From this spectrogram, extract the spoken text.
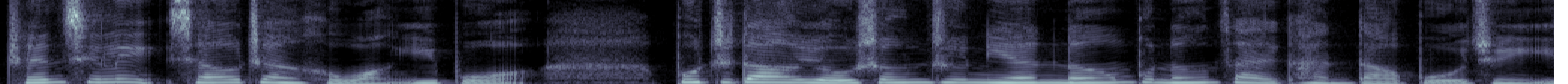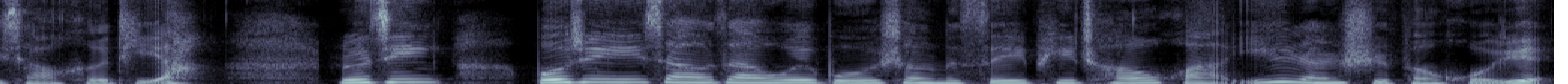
陈情令、肖战和王一博。不知道有生之年能不能再看到博君一笑合体啊？如今博君一笑在微博上的 CP 超话依然十分活跃，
